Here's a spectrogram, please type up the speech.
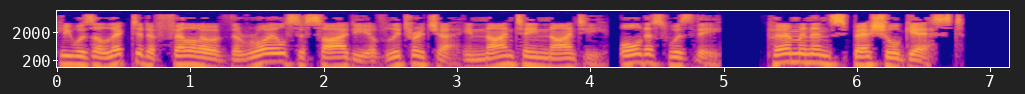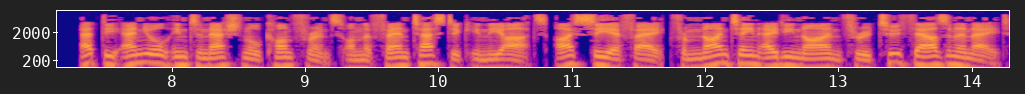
He was elected a Fellow of the Royal Society of Literature in 1990. Aldiss was the permanent special guest at the annual International Conference on the Fantastic in the Arts (ICFA) from 1989 through 2008.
